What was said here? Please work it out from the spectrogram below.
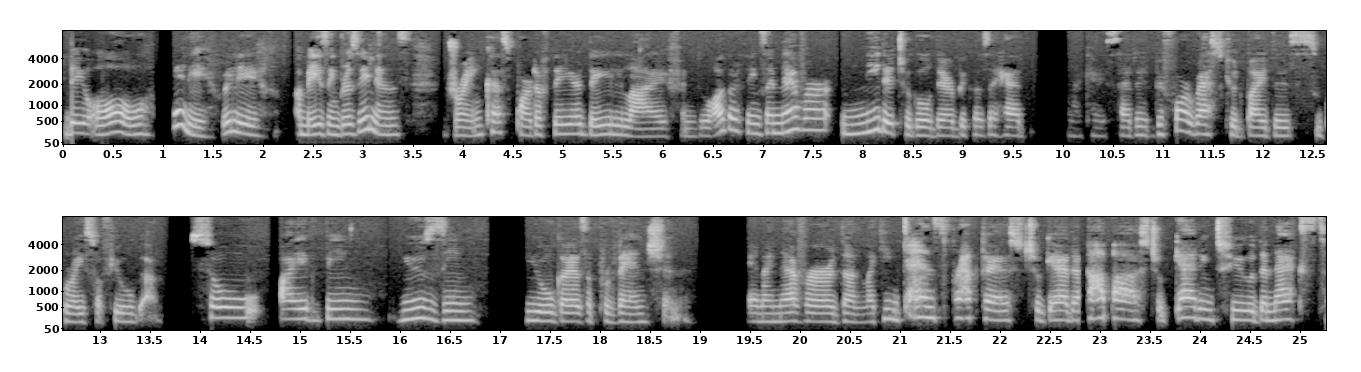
they all, many really amazing Brazilians, drink as part of their daily life and do other things. I never needed to go there because I had, like I said it before, rescued by this grace of yoga. So I've been using yoga as a prevention. And I never done like intense practice to get tapas, to get into the next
